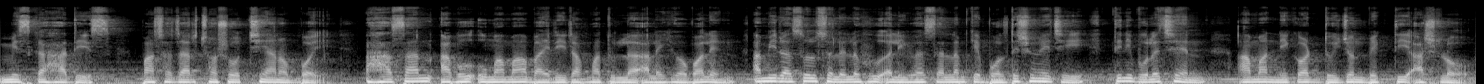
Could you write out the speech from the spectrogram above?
মিসকা হাদিস, পাঁচ হাজার ছশো ছিয়ানব্বই। হাসান আবু উমামা বাইরি রহমাতুল্লাহ আলহিও বলেন, আমি রাসুল সাল্লু আলিহাসাল্লামকে বলতে শুনেছি। তিনি বলেছেন, আমার নিকট দুইজন ব্যক্তি আসলো।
